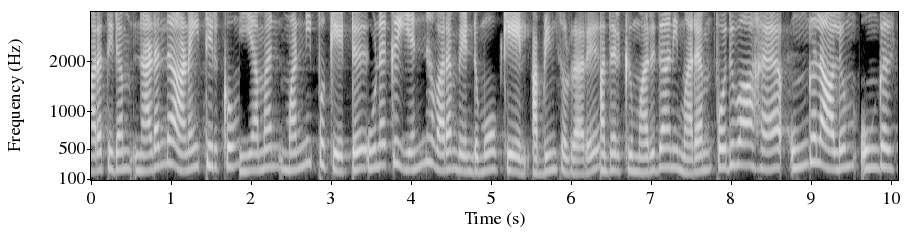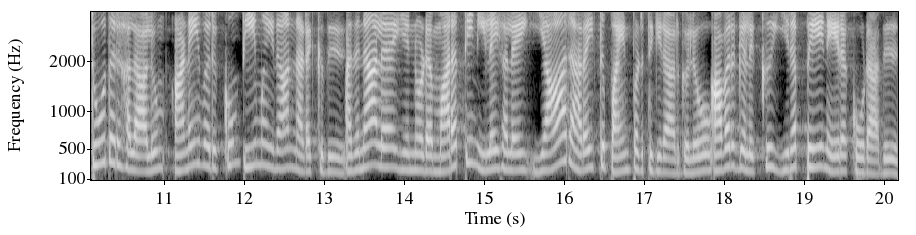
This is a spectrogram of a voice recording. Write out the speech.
மரத்திடம் நடந்த அனைத்திற்கும் யமன் மன்னிப்பு கேட்டு உனக்கு என்ன வரம் வேண்டுமோ கேள் அப்படின்னு சொல்றாரு. அதற்கு மருதாணி மரம் பொதுவாக உங்களாலும் உங்கள் தூதர்களாலும் அனைவருக்கும் தீமைதான் நடக்குது. அதனால என்னோட மரத்தின் இலைகளை யார் அரைத்து பயன்படுத்துகிறார்களோ அவர்களுக்கு இறப்பே நேரக்கூடாது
